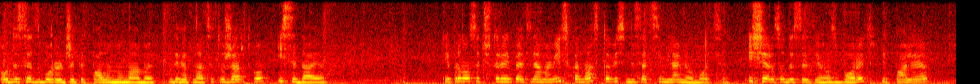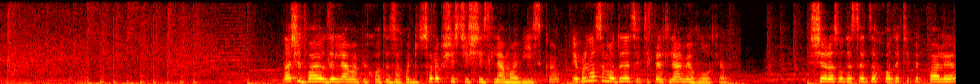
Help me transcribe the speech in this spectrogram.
Одесит зборить вже підпалену нами 19-ту жертву і сідає. І приносить 4,5 ляма війська на 187 лямів моці. І ще раз Одесит його зборить, підпалює. Наші 2,1 ляма піхоти заходять 46,6 ляма війська і приносимо 11,5 лямів луків. Ще раз Одесит заходить і підпалює.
